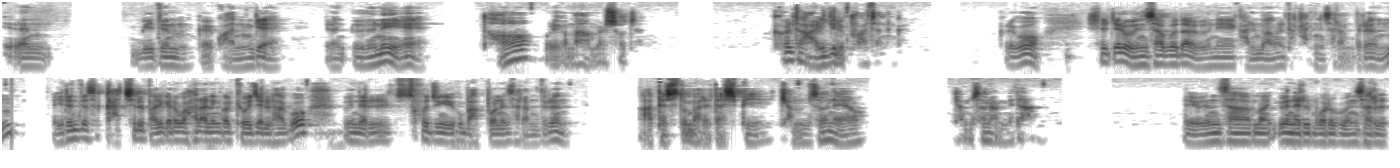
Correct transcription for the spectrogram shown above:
이런 믿음, 그 관계, 이런 은혜에 더 우리가 마음을 쏟자. 그걸 더 알기를 구하자는 거예요. 그리고 실제로 은사보다 은혜의 갈망을 다 갖는 사람들은 이런 데서 가치를 발견하고 하나님과 교제를 하고 은혜를 소중히 고 맛보는 사람들은 앞에서도 말했다시피 겸손해요. 겸손합니다. 내 은사만 은혜를 모르고 은사를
